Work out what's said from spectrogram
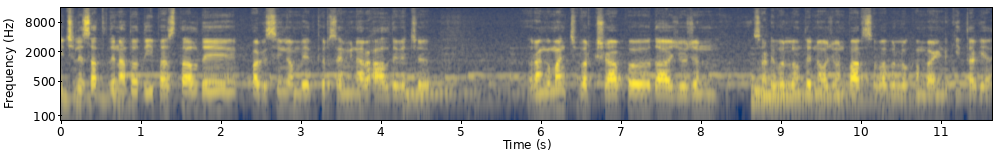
ਪਿਛਲੇ 7 ਦਿਨਾਂ ਤੋਂ ਦੀਪ ਹਸਪਤਾਲ ਦੇ ਭਗਤ ਸਿੰਘ ਅੰਬੇਦਕਰ ਸੈਮੀਨਾਰ ਹਾਲ ਦੇ ਵਿੱਚ ਰੰਗਮੰਚ ਵਰਕਸ਼ਾਪ ਦਾ ਆਯੋਜਨ ਸਾਡੇ ਵੱਲੋਂ ਤੇ ਨੌਜਵਾਨ ਭਾਰਤ ਸਭਾ ਵੱਲੋਂ ਕੰਬਾਈਨਡ ਕੀਤਾ ਗਿਆ।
